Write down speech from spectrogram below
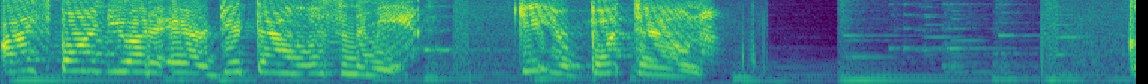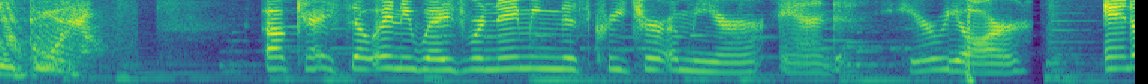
I spawned you out of air. Get down listen to me. Get your butt down. Good boy. Okay, so anyways, we're naming this creature Emir, and here we are. And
